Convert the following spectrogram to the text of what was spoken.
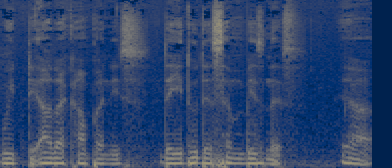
with the other companies. They do the same business. Yeah.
